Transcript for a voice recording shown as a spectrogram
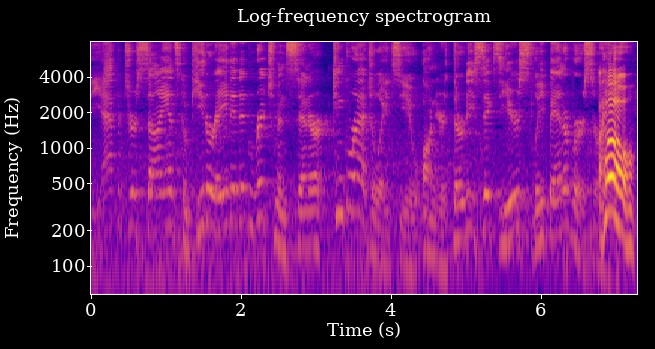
The Aperture Science Computer Aided Enrichment Center congratulates you on your 36 year sleep anniversary. Oh!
